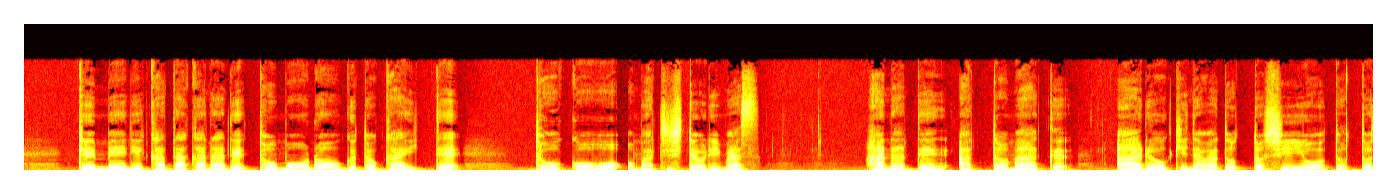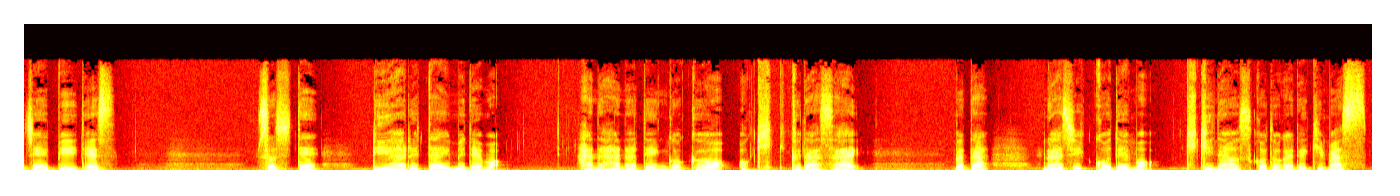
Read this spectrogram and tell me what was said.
懸命にカタカナでトモローグと書いて投稿をお待ちしております。花店アットマーク r 沖縄 .co.jp です。そしてリアルタイムでも花々天国をお聞きください。またラジコでも聞き直すことができます。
